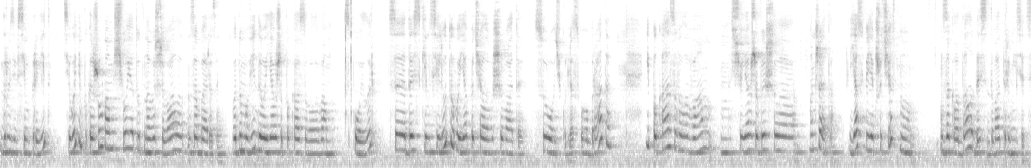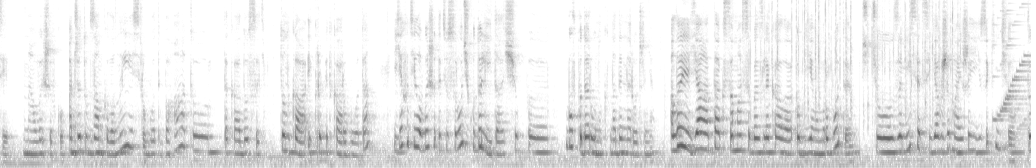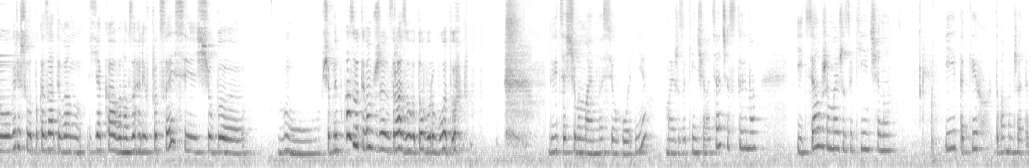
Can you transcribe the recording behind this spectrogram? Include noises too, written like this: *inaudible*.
Друзі, всім привіт! Сьогодні покажу вам, що я тут навишивала за березень. В одному відео я вже показувала вам спойлер. Це десь в кінці лютого я почала вишивати сорочку для свого брата і показувала вам, що я вже вишила манжета. Я собі, якщо чесно, закладала десь 2-3 місяці на вишивку, адже тут замкова низь, роботи багато, така досить тонка і кропітка робота. І я хотіла вишити цю сорочку до літа, щоб е, був подарунок на день народження. Але я так сама себе злякала об'ємом роботи, що за місяць я вже майже її закінчила. То вирішила показати вам, яка вона взагалі в процесі, щоб, е, ну, щоб не показувати вам вже зразу готову роботу. Дивіться, що ми маємо на сьогодні. Майже закінчена ця частина. І ця вже майже закінчена. І таких два манжети.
